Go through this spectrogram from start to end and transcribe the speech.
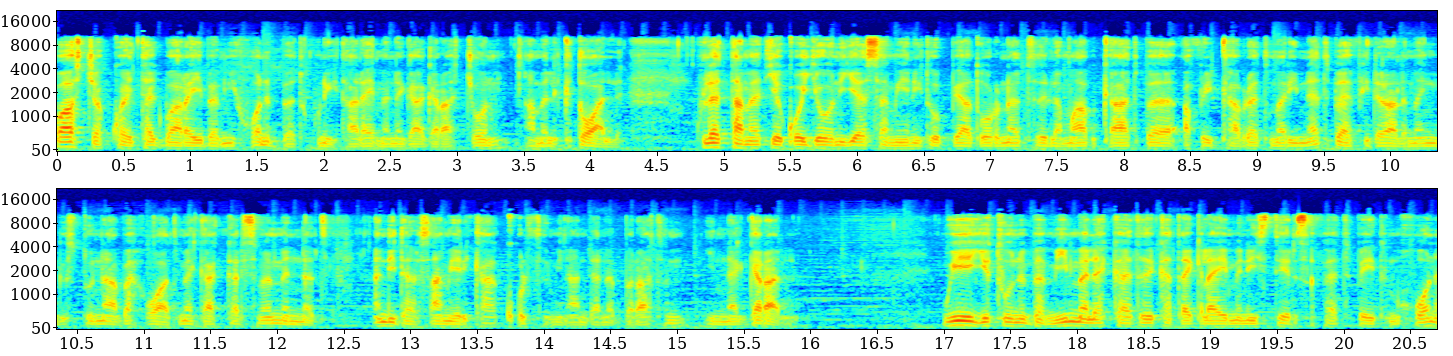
በአስቸኳይ ተግባራዊ በሚሆንበት ሁኔታ ላይ መነጋገራቸውን አመልክተዋል። ሁለት ዓመት የቆየውን የሰሜን ኢትዮጵያ ጦርነት ለማብቃት በአፍሪካ ህብረት መሪነት በፌዴራል መንግስቱና በህወሓት መካከል ስምምነት እንዲደርስ አሜሪካ ቁልፍ ሚና እንደነበራትም ይነገራል። ውይይቱን በሚመለከት ከጠቅላይ ሚኒስቴር ጽህፈት ቤትም ሆነ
